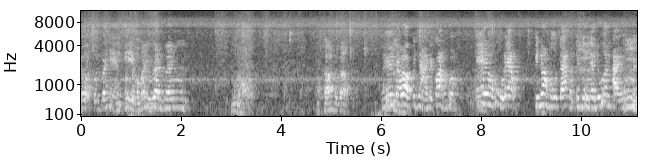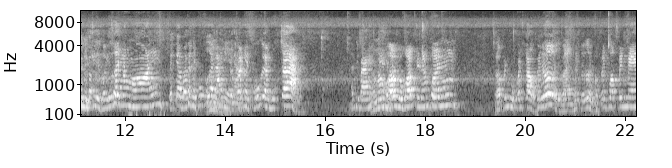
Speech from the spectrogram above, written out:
กย่ำเลิศคนไปแห่ไอ้กี้ก็ไม่อยู่เพื่อนเพื่อนซ้อมไปแบบนี่จะว่าเป็นหนาใช่ก้อนเพิ่งเอ๊ะมาหูแล้วพี่น้องมูจักกับจริงจะอยู่เพื่อนไทยอืมไอ้กี้ก็อยู่เพื่อนยังน้อยแต่เจ้าบอกท่านในผู้เพื่อนนั่งนี่แล้วนะก็ในคุกกันบุกจ้าอธิบายให้น้องพ่ออยู่ครอบเป็นน้ำเพิ่นเราเป็นลูกเป็นเต่าไปเลยไปไม่เกิดเขาเป็นพ่อเป็นแม่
